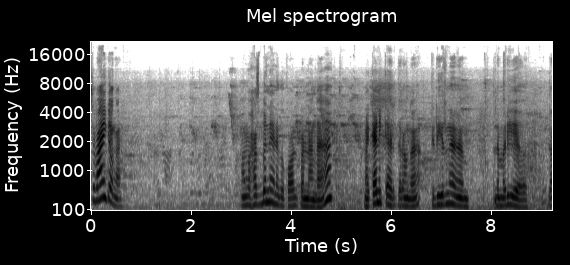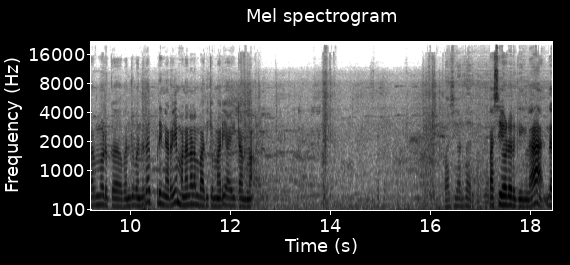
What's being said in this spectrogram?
சரி வாங்கிக்கோங்க. அவங்க ஹஸ்பண்டே எனக்கு கால் பண்ணாங்க. மெக்கானிக்காக இருக்கிறவங்க திடீர்னு அந்த மாதிரி தர்மம் எடுக்க வந்து வந்து தான் இப்படி நிறைய மனநலம் பாதிக்க மாதிரி ஆயிட்டாங்களாம். பசியோடு தான் இருக்கிறது. பசியோடு இருக்கீங்களா? இந்த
